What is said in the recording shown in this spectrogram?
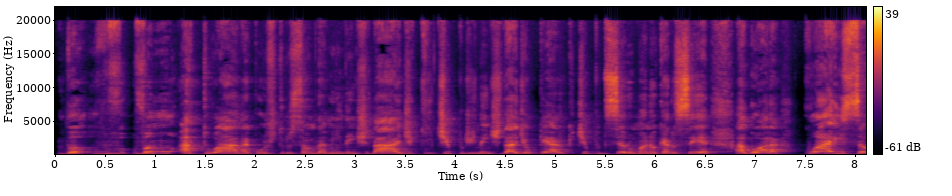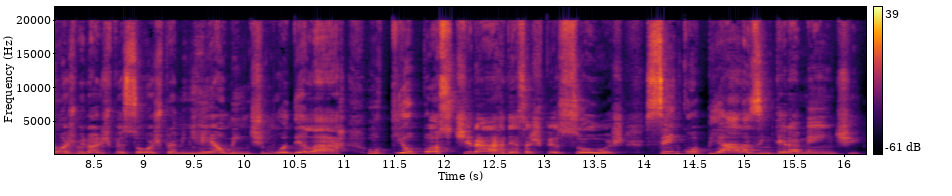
Vamos atuar na construção da minha identidade. Que tipo de identidade eu quero? Que tipo de ser humano eu quero ser? Agora, quais são as melhores pessoas para mim realmente modelar? O que eu posso tirar dessas pessoas sem copiá-las inteiramente?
